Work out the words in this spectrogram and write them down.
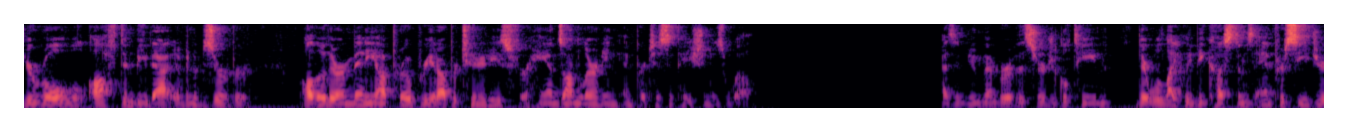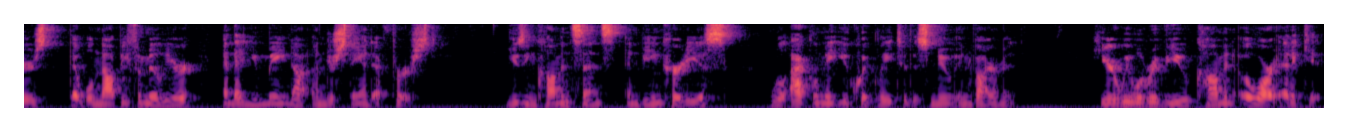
Your role will often be that of an observer, although there are many appropriate opportunities for hands on learning and participation as well. As a new member of the surgical team, there will likely be customs and procedures that will not be familiar and that you may not understand at first. Using common sense and being courteous will acclimate you quickly to this new environment. Here we will review common OR etiquette.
